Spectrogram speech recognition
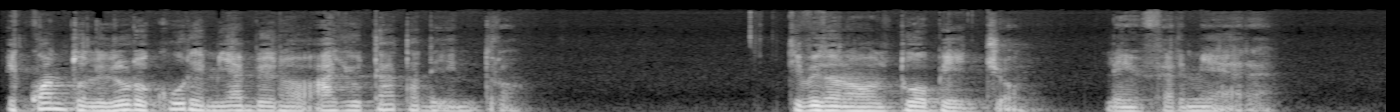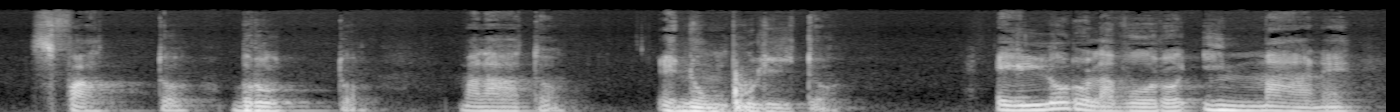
e quanto le loro cure mi abbiano aiutata dentro. Ti vedono al tuo peggio, le infermiere, sfatto, brutto, malato e non pulito. E il loro lavoro immane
